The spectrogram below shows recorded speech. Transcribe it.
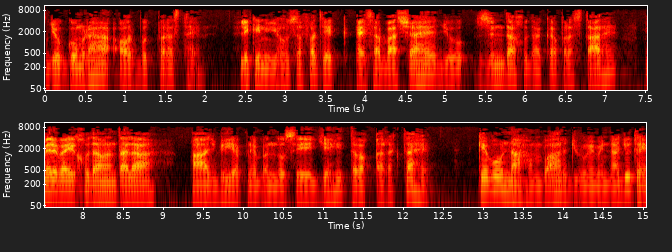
جو گمراہ اور بت پرست ہے۔ لیکن یہوسفت ایک ایسا بادشاہ ہے جو زندہ خدا کا پرستار ہے۔ میرے بھائی خدا و تعالی آج بھی اپنے بندوں سے یہی توقع رکھتا ہے کہ وہ نہ ہموار جوئے میں نہ جوتے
